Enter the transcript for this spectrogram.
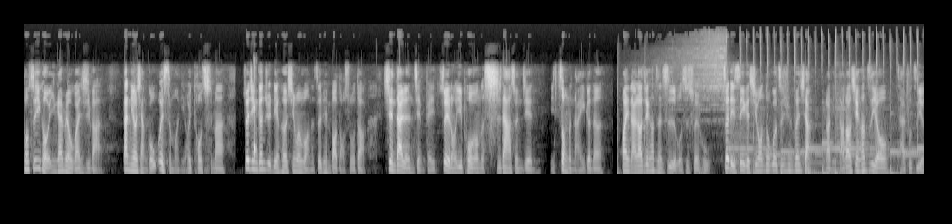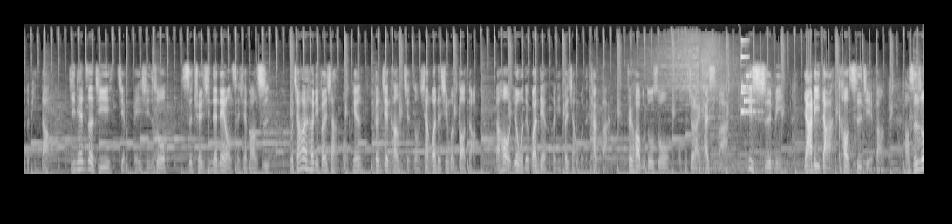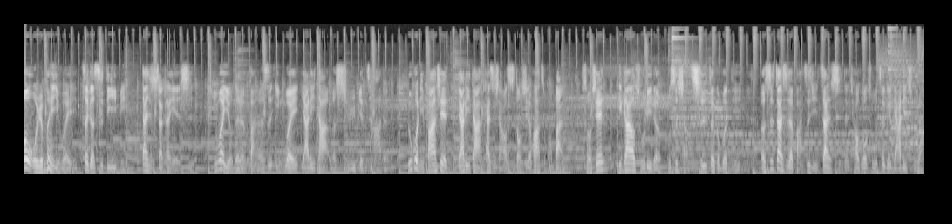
偷吃一口应该没有关系吧？但你有想过为什么你会偷吃吗？最近根据联合新闻网的这篇报道说到，现代人减肥最容易破功的十大瞬间，你中了哪一个呢？欢迎来到健康城市，我是水虎，这里是一个希望通过资讯分享，让你达到健康自由、财富自由的频道。今天这集减肥新说，是全新的内容呈现方式，我将会和你分享某篇跟健康减重相关的新闻报道。然后用我的观点和你分享我的看法。废话不多说，我们就来开始吧。第十名，压力大靠吃解放。老实说，我原本以为这个是第一名，但想想也是，因为有的人反而是因为压力大而食欲变差的。如果你发现压力大开始想要吃东西的话，怎么办？首先应该要处理的不是想吃这个问题，而是暂时的把自己暂时的跳脱出这个压力出来。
